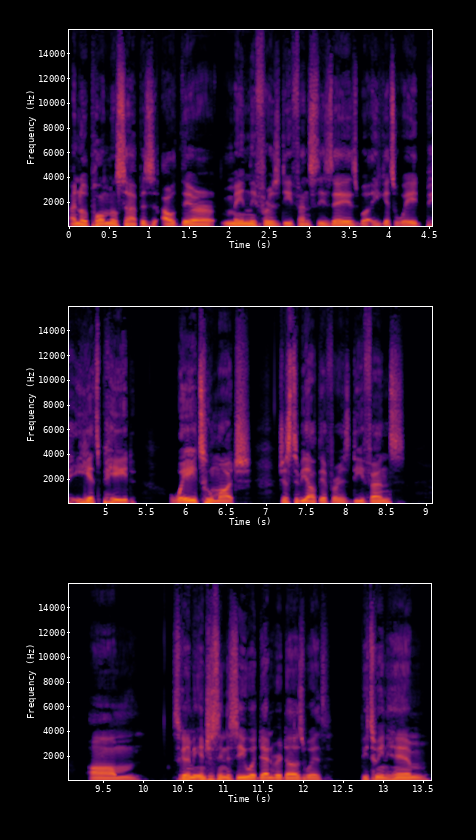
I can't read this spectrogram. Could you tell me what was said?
I know Paul Millsap is out there mainly for his defense these days, but he gets way he gets paid way too much just to be out there for his defense. Um, it's gonna be interesting to see what Denver does with between him,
